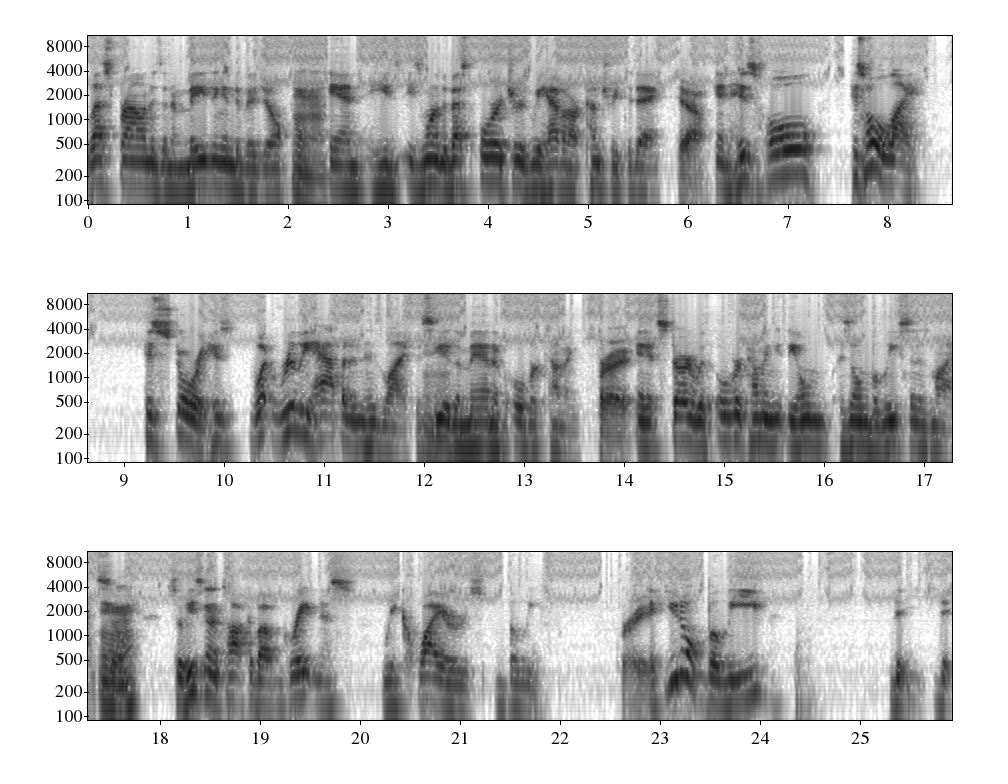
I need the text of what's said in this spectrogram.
Les Brown is an amazing individual, Mhm. and he's, he's one of the best orators we have in our country today. Yeah. And his whole his whole life, his story, his what really happened in his life is he is a man of overcoming, Right. and it started with overcoming the own his own beliefs in his mind. So Mhm. so he's going to talk about greatness requires belief. Great. If you don't believe that that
